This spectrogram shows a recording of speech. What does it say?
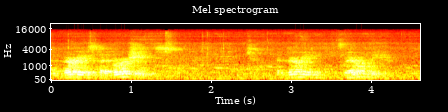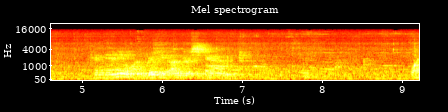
and various diversions that very rarely can anyone really understand what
